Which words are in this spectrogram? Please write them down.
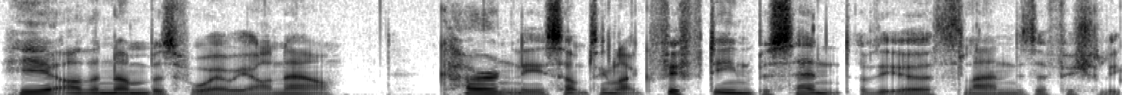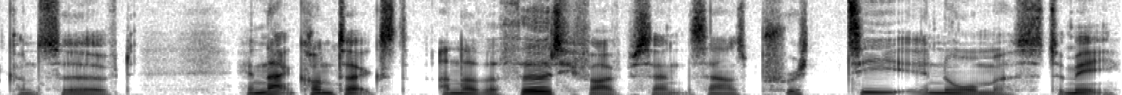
here are the numbers for where we are now. Currently, something like 15% of the Earth's land is officially conserved. In that context, another 35% sounds pretty enormous to me.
